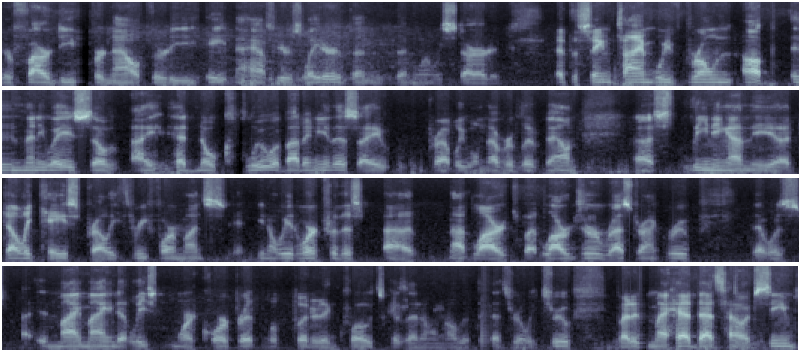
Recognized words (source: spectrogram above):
They're far deeper now, 38 and a half years later than, than when we started. At the same time we've grown up in many ways so i had no clue about any of this. I probably will never live down uh, leaning on the uh, deli case probably three four months. You know we had worked for this uh, not large but larger restaurant group that was in my mind at least more corporate we'll put it in quotes because i don't know that that's really true but in my head that's how it seemed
